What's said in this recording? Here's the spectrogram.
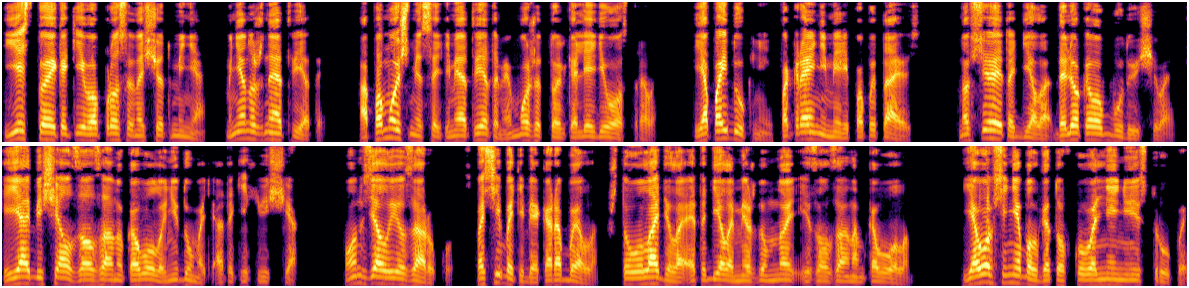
Есть кое-какие вопросы насчет меня. Мне нужны ответы. А помочь мне с этими ответами может только леди острова. Я пойду к ней, по крайней мере попытаюсь. Но все это дело далекого будущего, и я обещал Залзану Коволу не думать о таких вещах. Он взял ее за руку. «Спасибо тебе, Карабелла, что уладила это дело между мной и Залзаном Коволом. Я вовсе не был готов к увольнению из трупы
